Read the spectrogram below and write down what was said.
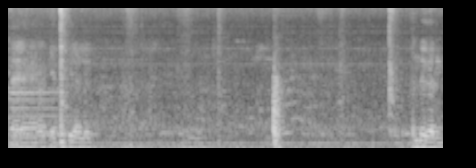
แต่ก็เก็บที่ระลึกคนอื่น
